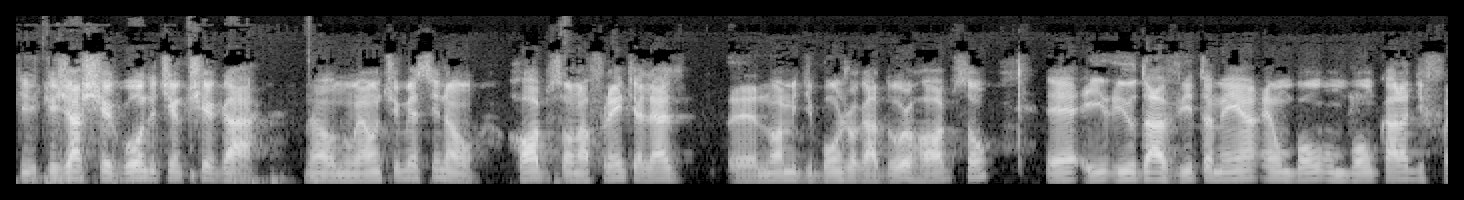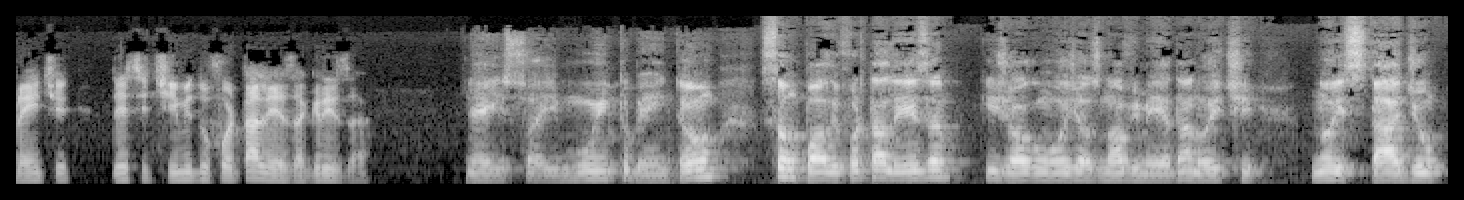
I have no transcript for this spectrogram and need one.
Que, que já chegou onde tinha que chegar. Não, não é um time assim não. Robson na frente, aliás, é, nome de bom jogador, Robson. É, e, e, o Davi também é, é um bom, um bom cara de frente desse time do Fortaleza, Grisa. É isso aí, muito bem. Então, São Paulo e Fortaleza que jogam hoje às nove e meia da noite no estádio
